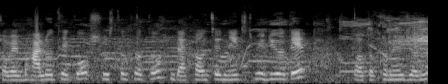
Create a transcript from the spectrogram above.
সবাই ভালো থেকো, সুস্থ থেকো, দেখা হচ্ছে নেক্সট ভিডিওতে ততক্ষণের জন্য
